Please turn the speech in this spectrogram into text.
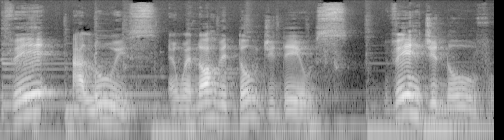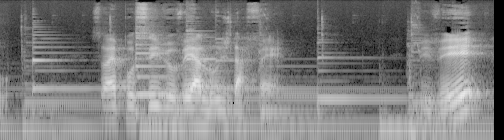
Ver a luz é um enorme dom de Deus. Ver de novo. Só é possível ver a luz da fé. Viver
